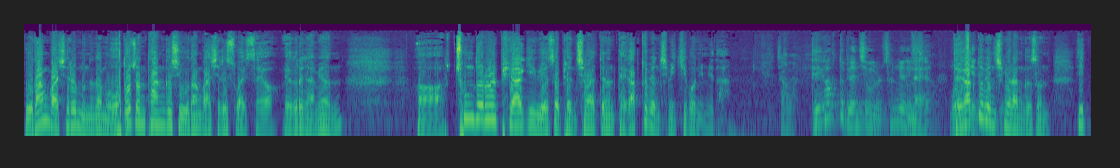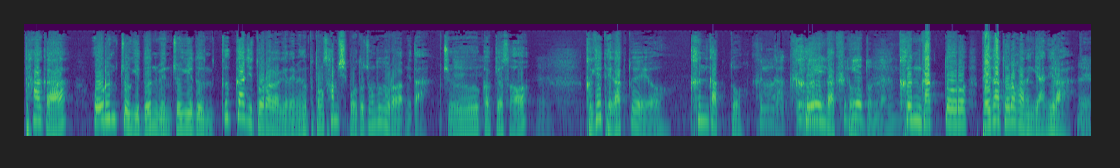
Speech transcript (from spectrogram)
우당 과실을 묻는다면 오도 전타한 것이 우당 과실일 수가 있어요. 왜 그러냐면 어, 충돌을 피하기 위해서 변침할 때는 대각도 변침이 기본입니다. 잠깐만 대각도 변침을 설명해 주세요. 뭐 대각도 변침이라는 것은 이 타가 오른쪽이든 왼쪽이든 끝까지 돌아가게 되면 보통 35도 정도 돌아갑니다. 쭉 네. 꺾여서 네. 그게 대각도예요. 큰 각도. 큰 아, 각. 큰 크게 각도. 크게 돈다는 거. 큰 각도로 배가 돌아가는 게 아니라 네.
